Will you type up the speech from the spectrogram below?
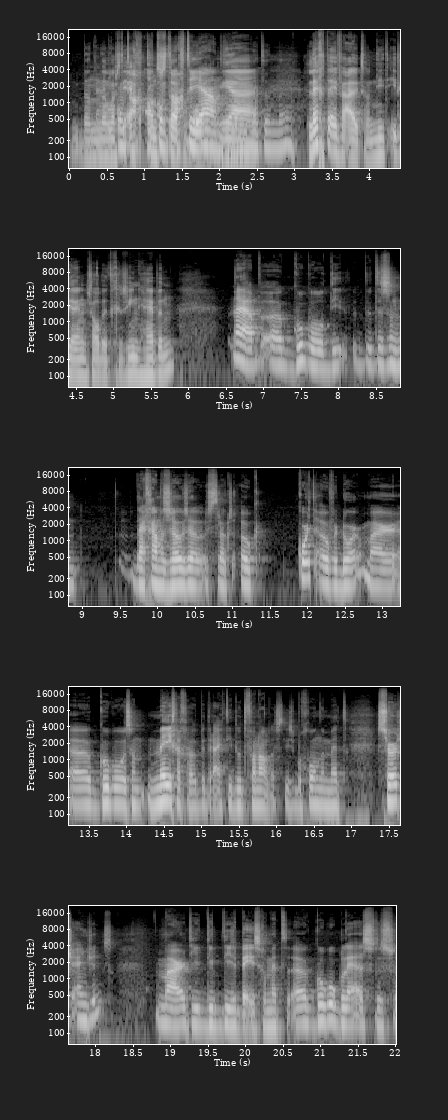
dan, Ja, dan was die echt achter je aan. Ja, Met een, eh, leg het even uit, want niet iedereen zal dit gezien hebben. Nou ja, eh, Google, die, dat is een, daar gaan we sowieso straks ook kort over door. Maar eh, Google is een mega groot bedrijf. Die doet van alles. Die is begonnen met search engines. Maar die, die, die is bezig met Google Glass. Dus,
